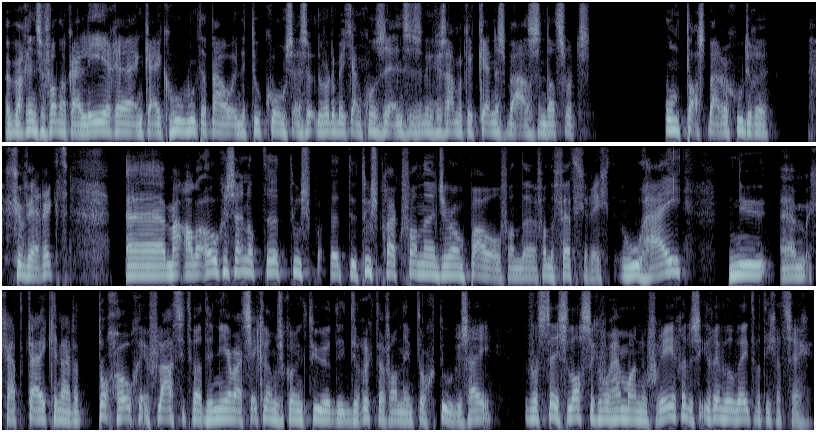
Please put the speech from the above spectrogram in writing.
eh, waarin ze van elkaar leren en kijken hoe moet dat nou in de toekomst. En er wordt een beetje aan consensus en een gezamenlijke kennisbasis en dat soort ontastbare goederen gewerkt. Eh, maar alle ogen zijn op de, eh, toespraak van eh, Jerome Powell van de, van de Fed gericht. Hoe hij nu ehm, gaat kijken naar de toch hoge inflatie, terwijl de neerwaartse economische conjunctuur, die druk daarvan neemt toch toe. Dus hij, het wordt steeds lastiger voor hem manoeuvreren. Dus iedereen wil weten wat hij gaat zeggen.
